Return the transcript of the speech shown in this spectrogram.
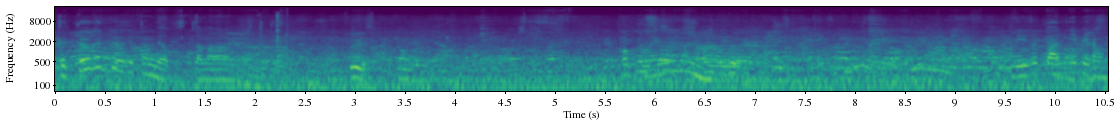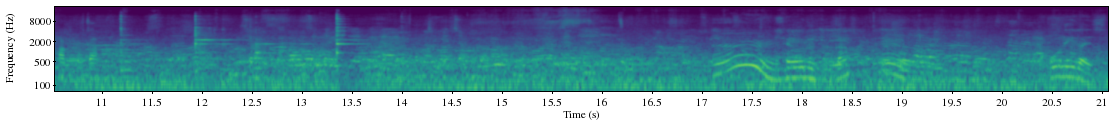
그 쫄깃쫄깃함이 없었잖아. 리조또 한 입이랑 바꾸자. 음. 새우를 줄까? 응. 꼬리가 있어.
